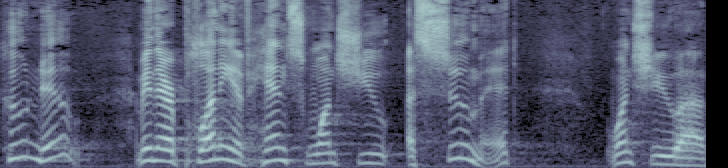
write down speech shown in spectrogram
Who knew? I mean, there are plenty of hints once you assume it, once you, uh,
